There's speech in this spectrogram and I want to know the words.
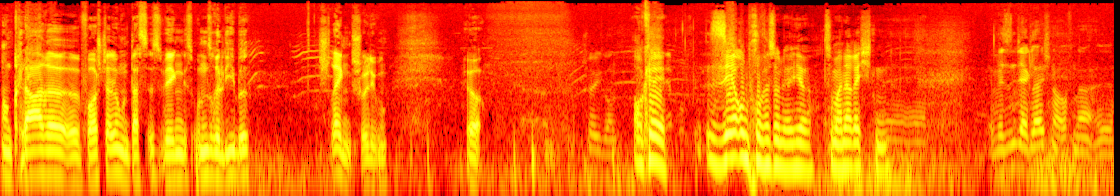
und klare äh, Vorstellungen und deswegen ist unsere Liebe streng, Entschuldigung. Ja. Entschuldigung. Okay, sehr unprofessionell hier zu meiner Rechten. Wir sind ja gleich noch auf einer. Äh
